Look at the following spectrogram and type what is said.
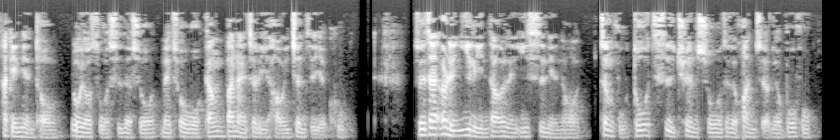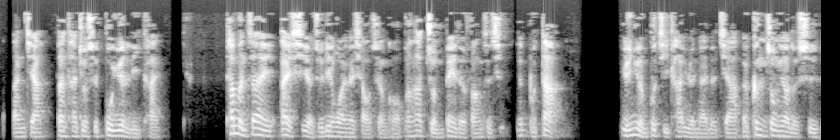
他点点头，若有所思地说：“没错，我刚搬来这里好一阵子也哭。”所以在二零一零到二零一四年哦，政府多次劝说这个患者柳波福搬家，但他就是不愿离开。他们在艾希尔，就另外一个小城哦，帮他准备的房子其实不大，远远不及他原来的家。而更重要的是，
